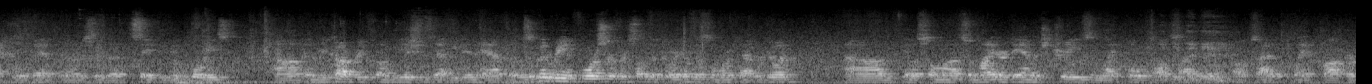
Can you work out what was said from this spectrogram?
actual event and obviously the safety of the employees um, and recovery from the issues that we did have. But It was a good reinforcer for some of the missile work that we're doing. Um, You know, some, uh, some minor damaged trees and light poles outside, the- outside of the plant proper.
